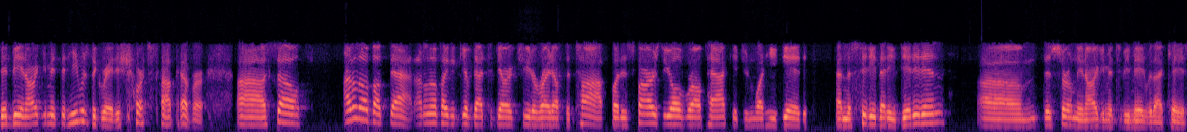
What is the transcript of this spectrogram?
there'd be an argument that he was the greatest shortstop ever. Uh, so I don't know about that. I don't know if I could give that to Derek Jeter right off the top. But as far as the overall package and what he did and the city that he did it in, um, there's certainly an argument to be made with that case.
